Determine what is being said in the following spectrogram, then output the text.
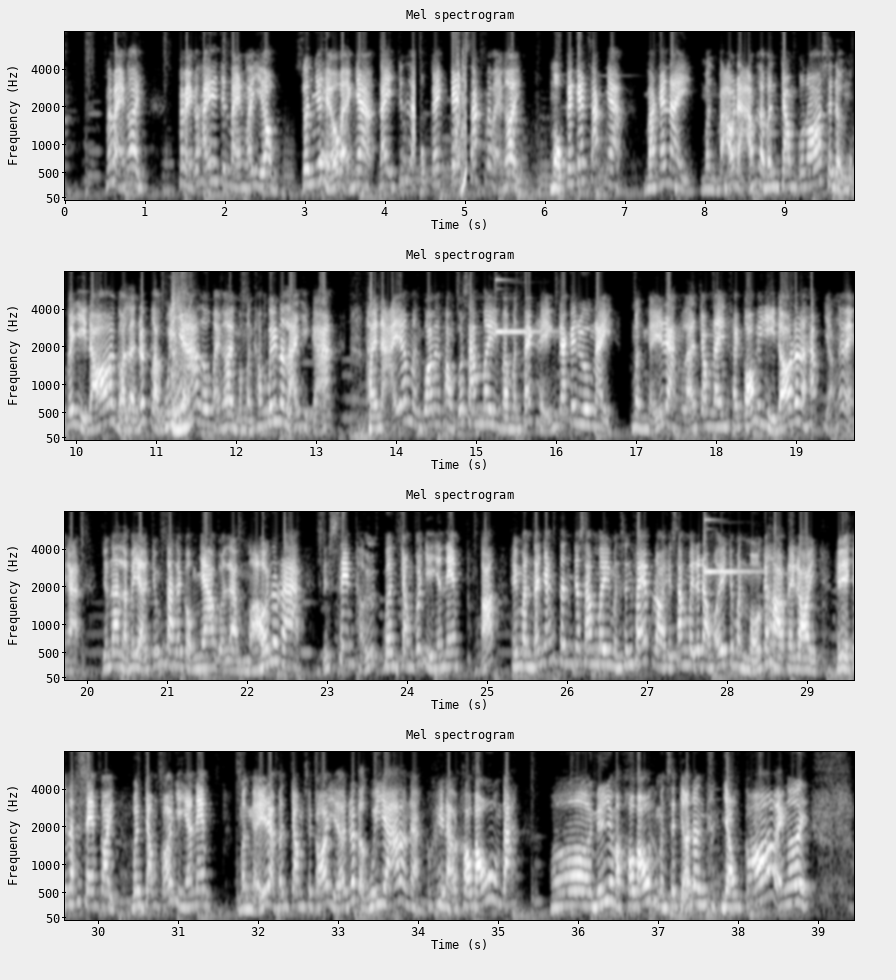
Mấy bạn ơi Mấy bạn có thấy trên bàn là gì không? Xin giới thiệu các bạn nha. Đây chính là một cái két sắt mấy bạn ơi. Một cái két sắt nha và cái này mình bảo đảm là bên trong của nó sẽ đựng một cái gì đó gọi là rất là quý giá luôn bạn ơi Mà mình không biết nó là gì cả. Hồi nãy á, mình qua bên phòng của Sammy và mình phát hiện ra cái rương này. Mình nghĩ rằng là trong đây phải có cái gì đó rất là hấp dẫn các bạn ạ. À. Cho nên là bây giờ chúng ta sẽ cùng nhau gọi là mở nó ra Để xem thử bên trong có gì nha anh em. Đó, thì mình đã nhắn tin cho Sammy mình xin phép rồi Thì Sammy đã đồng ý cho mình mượn cái hộp này rồi. Thì chúng ta sẽ xem coi bên trong có gì nha anh em. Mình nghĩ là bên trong sẽ có gì đó rất là quý giá luôn nè. Có khi nào là kho báu không ta? À, nếu như mà kho báu thì mình sẽ trở nên giàu có bạn ơi.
